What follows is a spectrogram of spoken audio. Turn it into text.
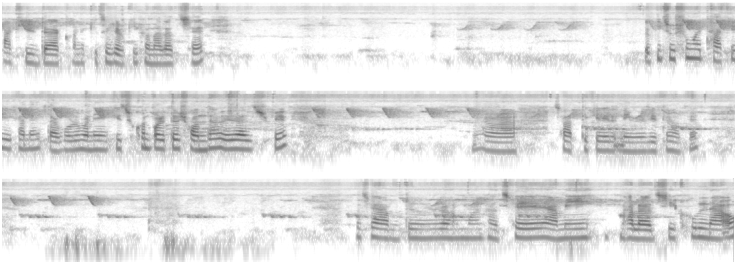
পাখির ডাক, অনেক কিছু আর কি শোনা যাচ্ছে। তো কিছু সময় থাকি এখানে, তারপরে মানে কিছুক্ষণ পরে তো সন্ধ্যা হয়ে আসবে। ছাদ থেকে নেমে যেতে হবে। আচ্ছা আব্দুর রহমান হচ্ছে, আমি ভালো আছি। খুলনা, ও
